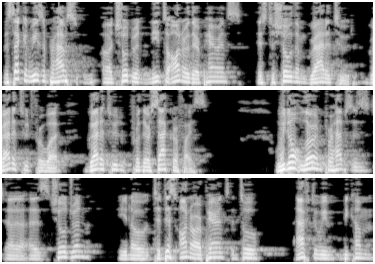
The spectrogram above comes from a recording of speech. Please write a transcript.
The second reason perhaps uh, children need to honor their parents is to show them gratitude. Gratitude for what? Gratitude for their sacrifice. We don't learn, perhaps as, uh, as children, you know, to dishonor our parents until after we've become,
